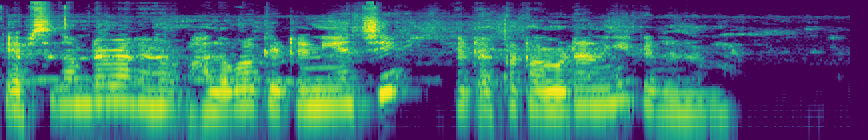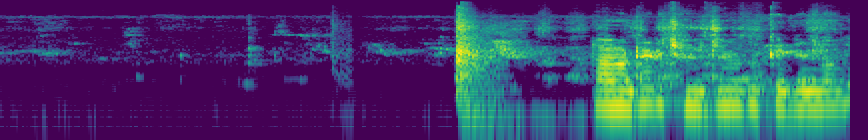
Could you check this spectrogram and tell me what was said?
ক্যাপসিকামটা আমরা ভালো করে কেটে নিয়েছি। এটা একটা টমেটো নিয়ে কেটে নেব। টমেটোটা ছোটো ছোটো করে কেটে নেব।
